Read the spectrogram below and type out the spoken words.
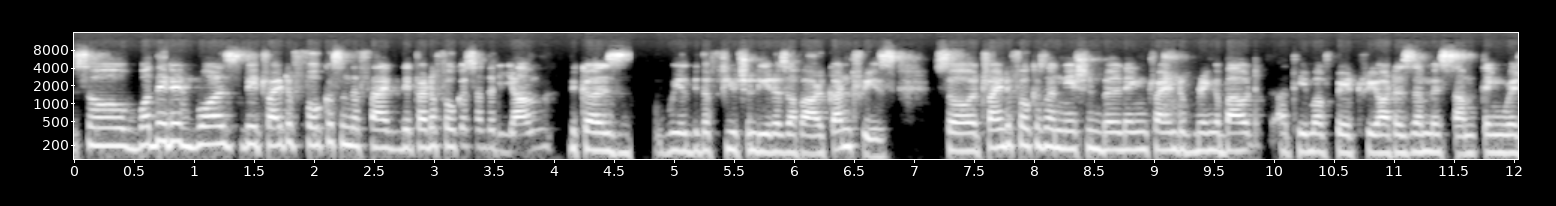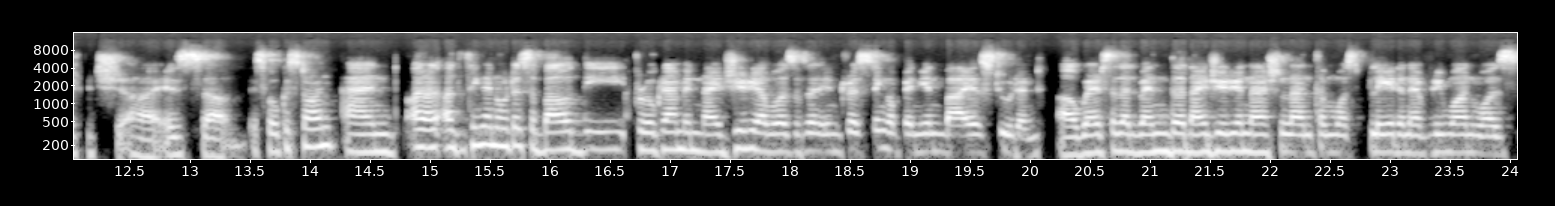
So what they did was they tried to focus on the fact they try to focus on the young because we'll be the future leaders of our countries. So, trying to focus on nation building, trying to bring about a theme of patriotism is something which, which uh, is uh, is focused on. And another thing I noticed about the program in Nigeria was, was an interesting opinion by a student, uh, where said that when the Nigerian national anthem was played and everyone was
